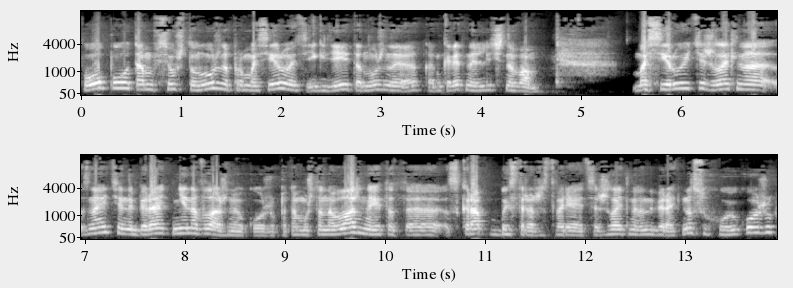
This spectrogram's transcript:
попу, там все, что нужно промассировать и где это нужно конкретно лично вам массируете, желательно, знаете, набирать не на влажную кожу, потому что на влажной этот э, скраб быстро растворяется. Желательно набирать на сухую кожу,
